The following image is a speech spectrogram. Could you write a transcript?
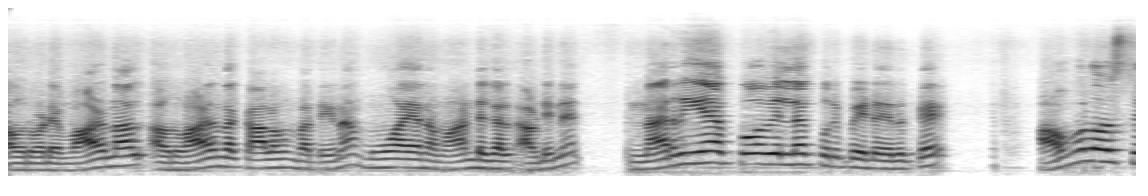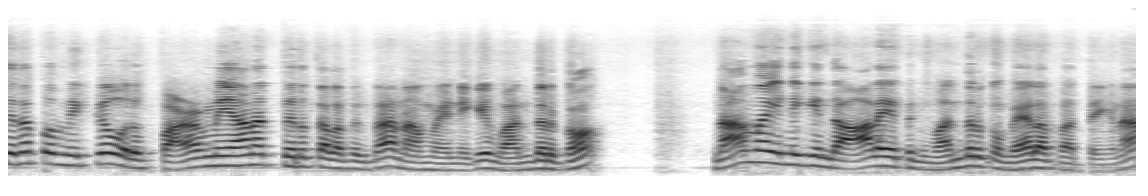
அவருடைய வாழ்நாள் அவர் வாழ்ந்த காலமும் பாத்தீங்கன்னா மூவாயிரம் ஆண்டுகள் அப்படின்னு நிறைய கோவில்ல குறிப்பிட்டு இருக்கு. அவ்வளோ சிறப்பு மிக்க ஒரு பழமையான திருத்தலத்துக்கு தான் நாம இன்னைக்கு வந்திருக்கோம். நாம இன்னைக்கு இந்த ஆலயத்துக்கு வந்திருக்கோம் வேலை பார்த்தீங்கன்னா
